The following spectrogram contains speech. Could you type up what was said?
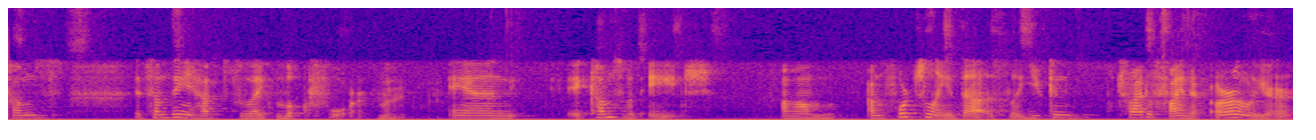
comes. It's something you have to like look for, right. and it comes with age. Um, unfortunately, it does. Like you can try to find it earlier,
